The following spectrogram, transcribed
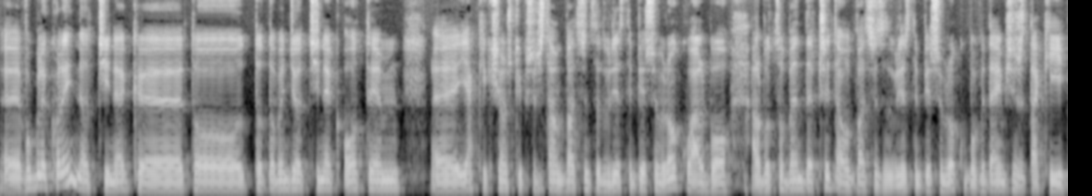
E, w ogóle kolejny odcinek e, to, to, to będzie odcinek o tym, jakie książki przeczytam w 2021 roku, albo, albo co będę czytał w 2021 roku, roku, bo wydaje mi się, że taki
